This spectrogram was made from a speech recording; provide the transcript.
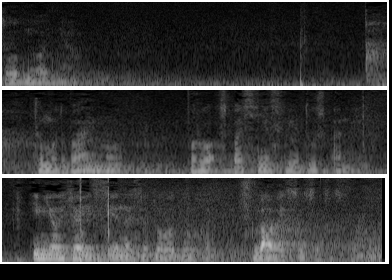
судного дня. Тому дбаємо про спасіння своїх душ. Амінь. Ім'я Отця і Сина і Святого Духа. Слава Ісусу Христу!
